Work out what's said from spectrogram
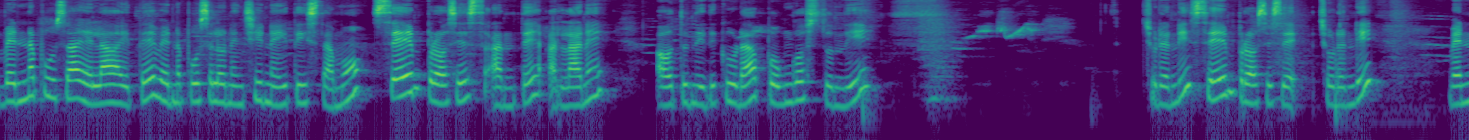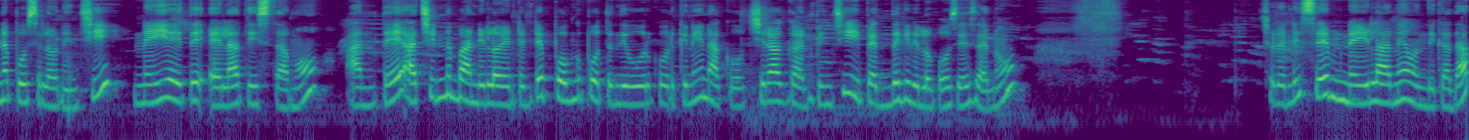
వెన్నపూస ఎలా అయితే వెన్నపూసలో నుంచి నెయ్యి తీస్తామో సేమ్ ప్రాసెస్ అంతే అలానే అవుతుంది. ఇది కూడా పొంగొస్తుంది. చూడండి సేమ్ ప్రాసెసే. చూడండి వెన్నపూసలో నుంచి నెయ్యి అయితే ఎలా తీస్తామో అంతే. ఆ చిన్న బండిలో ఏంటంటే పొంగిపోతుంది ఊరికూరికిని. నాకు చిరాకుగా అనిపించి ఈ పెద్ద గిన్నెలో పోసేసాను చూడండి సేమ్ నెయ్యిలానే ఉంది కదా.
